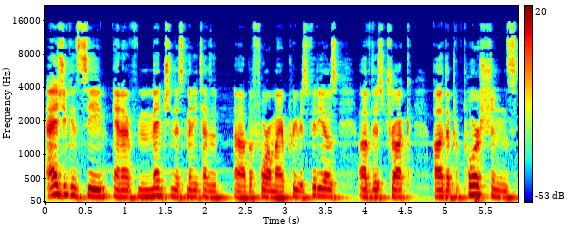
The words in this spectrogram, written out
As you can see, and I've mentioned this many times uh, before in my previous videos of this truck, uh, the proportions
